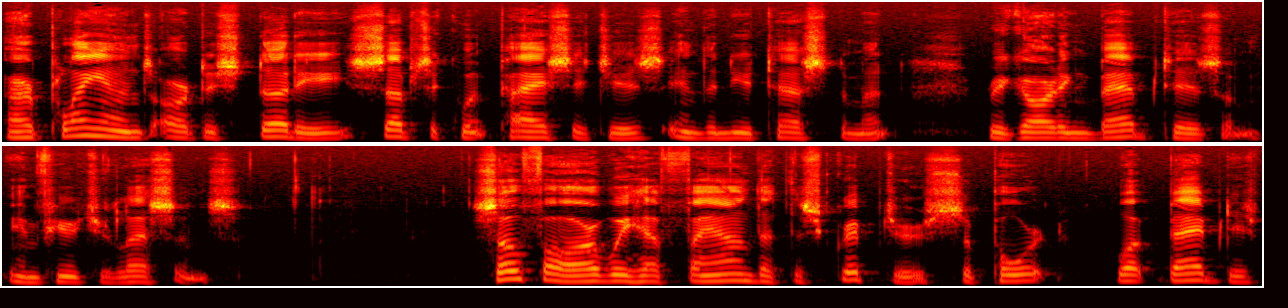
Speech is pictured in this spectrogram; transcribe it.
Our plans are to study subsequent passages in the New Testament regarding baptism in future lessons. So far, we have found that the Scriptures support what Baptists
